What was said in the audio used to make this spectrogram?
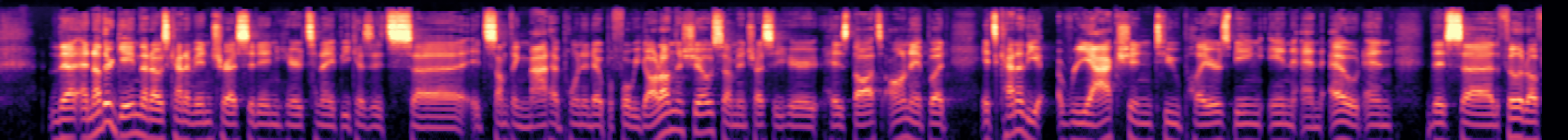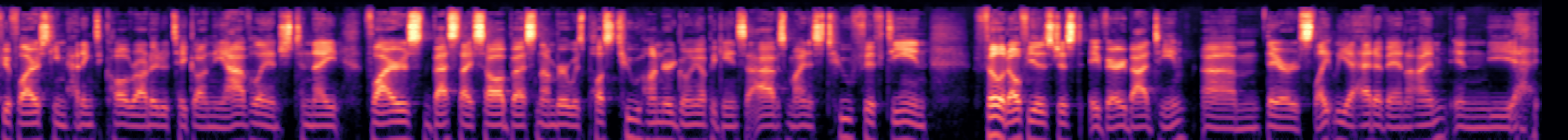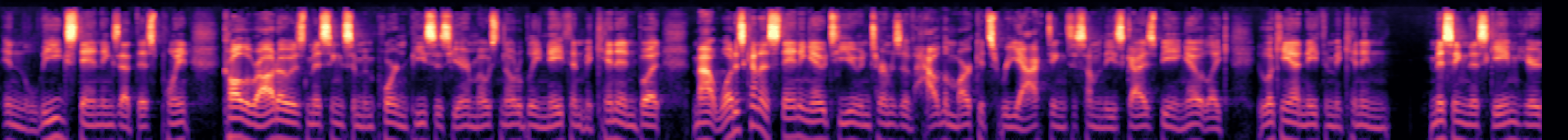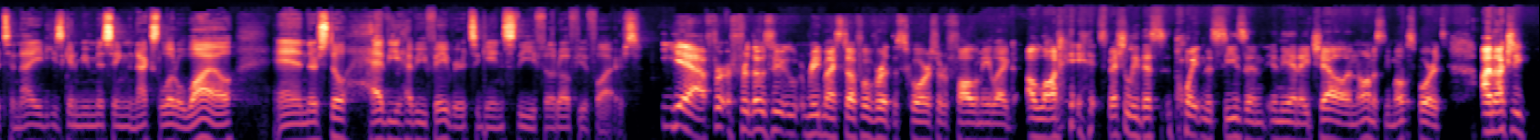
the another game that I was kind of interested in here tonight because it's uh, it's something Matt had pointed out before we got on the show, so I'm interested to hear his thoughts on it. But it's kind of the reaction to players being in and out, and this uh, the Philadelphia Flyers team heading to Colorado to take on the Avalanche tonight. Flyers best I saw, best number was plus 200 going up against the Avs minus 215. Philadelphia is just a very bad team. Um, they're slightly ahead of Anaheim in the in the league standings at this point. Colorado is missing some important pieces here, most notably Nathan MacKinnon. But Matt, what is kind of standing out to you in terms of how the market's reacting to some of these guys being out? Like you're looking at Nathan MacKinnon missing this game here tonight. He's going to be missing the next little while, and they're still heavy, heavy favorites against the Philadelphia Flyers yeah for for those who read my stuff over at the score sort of follow me like a lot especially this point in the season in the nhl and honestly most sports i'm actually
